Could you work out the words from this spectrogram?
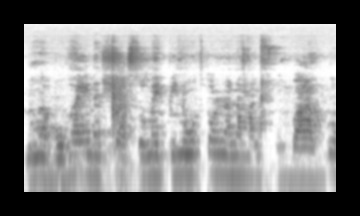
Mga buhay na siya. So may pinutol na naman ako bago.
